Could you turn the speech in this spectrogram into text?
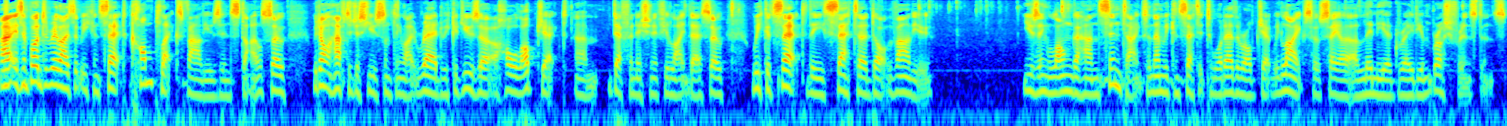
Uh, it's important to realize that we can set complex values in style, so we don't have to just use something like red. We could use a, a whole object um, definition if you like there. So we could set the setter.value using longerhand syntax, and then we can set it to whatever object we like. So say a, a linear gradient brush, for instance.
